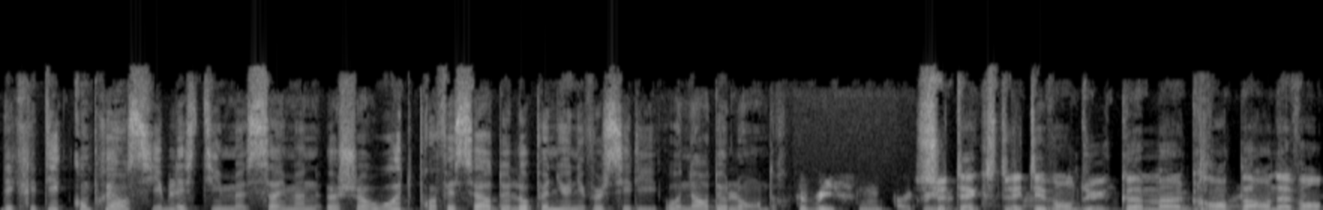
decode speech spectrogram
Des critiques compréhensibles, estime Simon Usherwood, professeur de l'Open University au nord de Londres. Ce texte a été vendu comme un grand pas en avant,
